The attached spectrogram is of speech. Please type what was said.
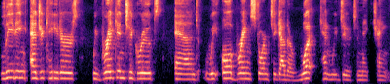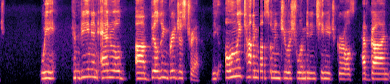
leading educators, we break into groups and we all brainstorm together. What can we do to make change? We convene an annual uh, Building Bridges trip. The only time Muslim and Jewish women and teenage girls have gone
